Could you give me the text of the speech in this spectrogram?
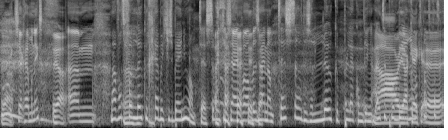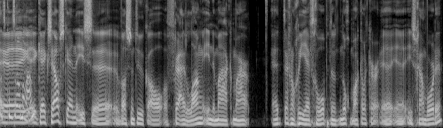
Ik zeg helemaal niks. Ja. Ehm, maar wat voor leuke gebbetjes ben je nu aan het testen? Want je zei van, we zijn aan het testen. Het is een leuke plek om dingen uit te Nou, proberen. Ja, kijk, wat, wat, wat, wat komt er allemaal aan? kijk, zelfscan is, eh, was natuurlijk al vrij lang in de maak, maar technologie heeft geholpen dat het nog makkelijker eh, eh, is gaan worden.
